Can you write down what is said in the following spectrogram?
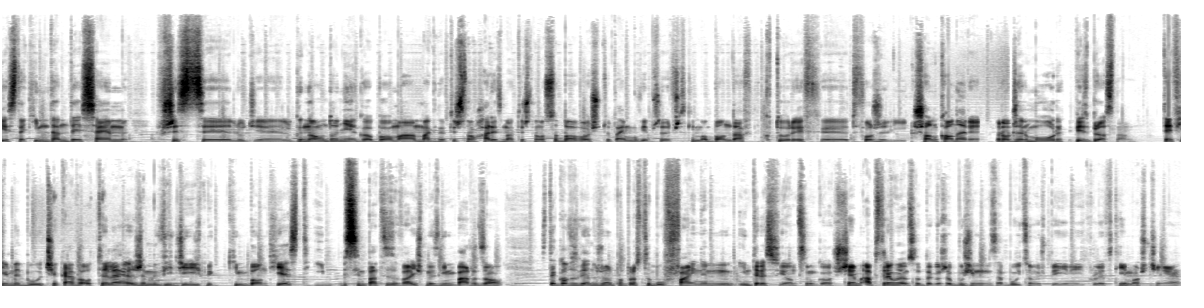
jest takim dandysem, wszyscy ludzie lgną do niego, bo ma magnetyczną, charyzmatyczną osobowość. Tutaj mówię przede wszystkim o Bondach, których e, tworzyli Sean Connery, Roger Moore, Pierce Brosnan. Te filmy były ciekawe o tyle, że my wiedzieliśmy, kim Bond jest i sympatyzowaliśmy z nim bardzo. Z tego względu, że on po prostu był fajnym, interesującym gościem, abstrahując od tego, że był zimnym zabójcą i szpiegiem jej królewskiej mości, nie?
